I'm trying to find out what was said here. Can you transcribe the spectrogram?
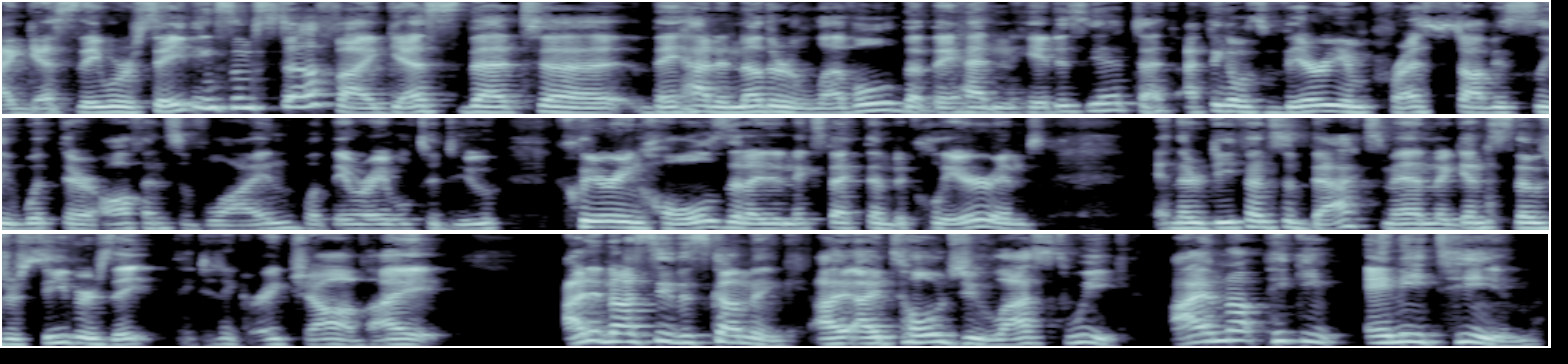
I guess they were saving some stuff. I guess that uh, they had another level that they hadn't hit as yet. I, I, think I was very impressed, obviously, with their offensive line, what they were able to do, clearing holes that I didn't expect them to clear, and and their defensive backs, man, against those receivers, they they did a great job. I I did not see this coming. I, I told you last week, I am not picking any team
